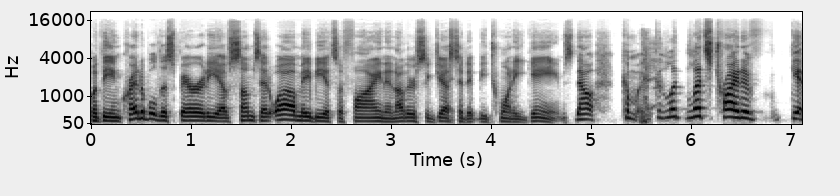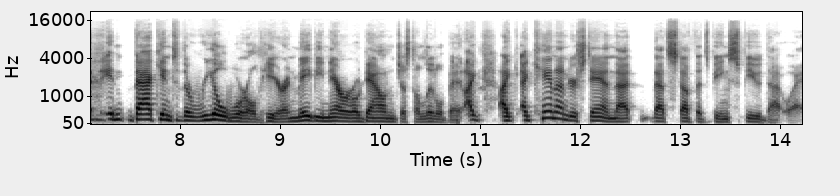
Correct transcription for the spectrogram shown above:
but the incredible disparity of some said, well, maybe it's a fine, and others suggested it be 20 games. Now, come on, let, let's try to get in back into the real world here and maybe narrow down just a little bit. I I, I can't understand that that stuff that's being spewed that way.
